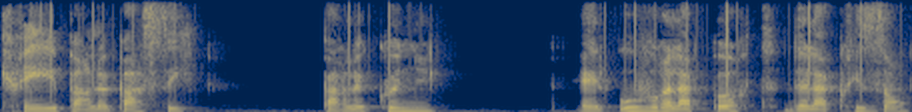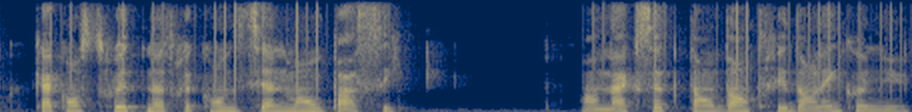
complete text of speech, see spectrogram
créées par le passé, par le connu. Elle ouvre la porte de la prison qu'a construite notre conditionnement au passé. En acceptant d'entrer dans l'inconnu,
